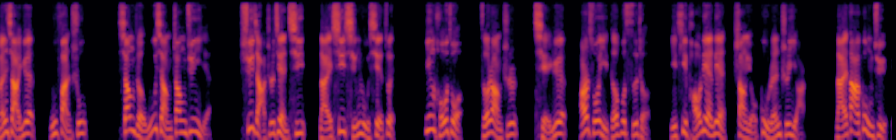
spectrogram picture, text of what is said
门下曰：“无范叔。”相者无相张君也。虚假之见妻，乃悉行入谢罪。因侯作，则让之。且曰：“而所以得不死者，以替袍恋恋，尚有故人之意耳。”乃大共聚，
